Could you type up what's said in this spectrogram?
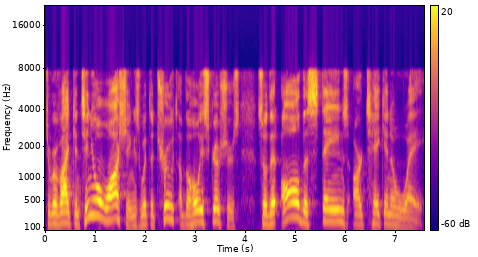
to provide continual washings with the truth of the Holy Scriptures, so that all the stains are taken away.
